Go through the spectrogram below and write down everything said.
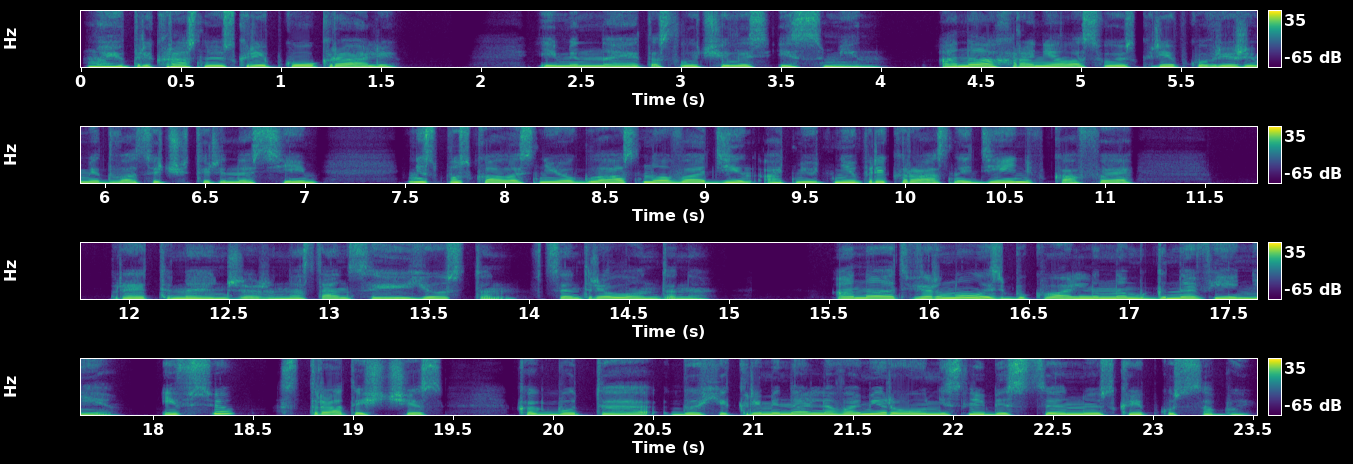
Мою прекрасную скрипку украли. Именно это случилось и с Мин. Она охраняла свою скрипку в режиме 24 на 7, не спускала с нее глаз, но в один отнюдь не прекрасный день в кафе Red Менджер на станции Юстон в центре Лондона. Она отвернулась буквально на мгновение, и все, страт исчез, как будто духи криминального мира унесли бесценную скрипку с собой.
